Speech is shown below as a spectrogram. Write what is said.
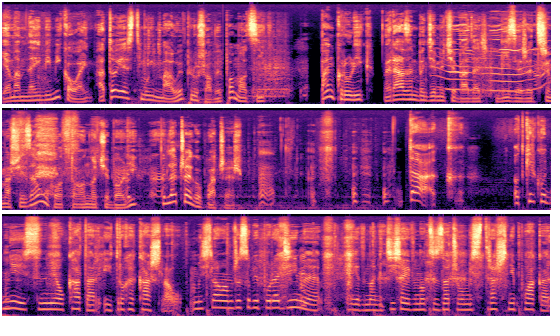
Ja mam na imię Mikołaj, a to jest mój mały pluszowy pomocnik. Pan Królik, razem będziemy cię badać. Widzę, że trzymasz się za ucho. To ono cię boli? Dlaczego płaczesz? Tak. Od kilku dni syn miał katar i trochę kaszlał. Myślałam, że sobie poradzimy. Jednak dzisiaj w nocy zaczął mi strasznie płakać.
